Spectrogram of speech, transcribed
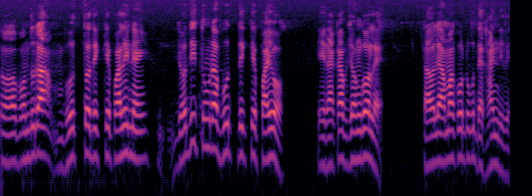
তো বন্ধুরা, ভূত তো দেখতে পালি নাই। যদি তোমরা ভূত দেখতে পাইও এই রাকাব জঙ্গলে তাহলে আমাকে ওটুকু দেখাই দিবে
